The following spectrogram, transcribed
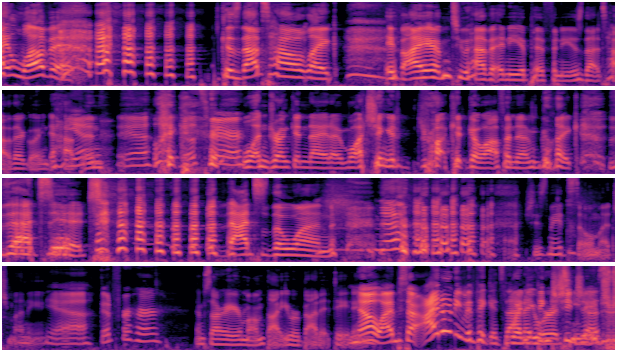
I love it because that's how like if I am to have any epiphanies, that's how they're going to happen. Yeah. yeah. Like That's fair. one drunken night, I'm watching a rocket go off, and I'm like, "That's it. that's the one." She's made so much money. Yeah, good for her. I'm sorry, your mom thought you were bad at dating. No, I'm sorry. I don't even think it's that. When I think she just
